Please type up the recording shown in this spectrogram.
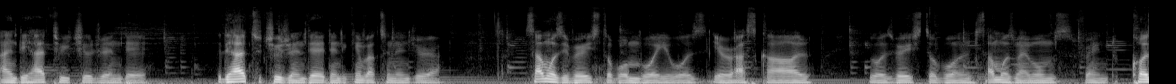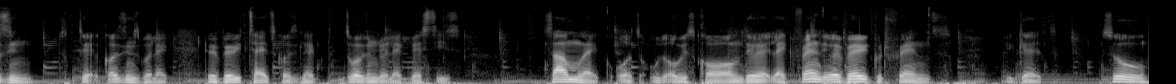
And they had three children there. They had two children there, then they came back to Nigeria. Sam was a very stubborn boy, he was a rascal, he was very stubborn. Sam was my mom's friend, cousin, cousins, but like they were very tight cousins. Like two of them were like besties. Sam like was, would always call. They were like friends. They were very good friends. You get. So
